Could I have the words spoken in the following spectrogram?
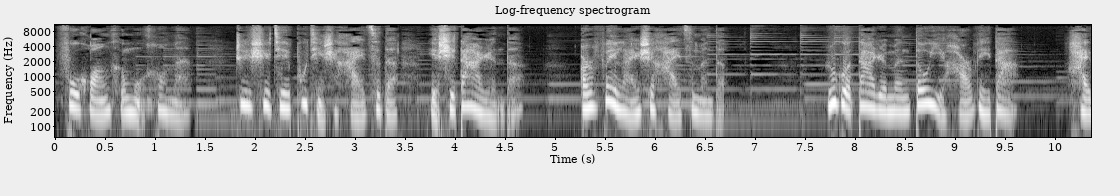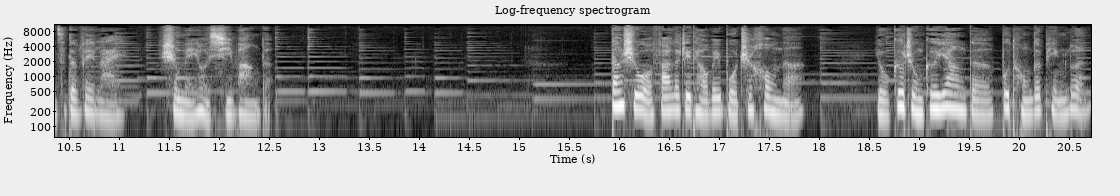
父皇和母后们，这世界不仅是孩子的，也是大人的，而未来是孩子们的。如果大人们都以孩为大，孩子的未来是没有希望的。当时我发了这条微博之后呢，有各种各样的不同的评论。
